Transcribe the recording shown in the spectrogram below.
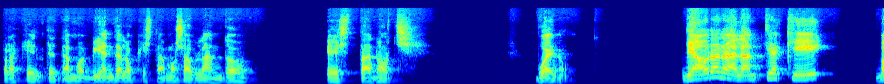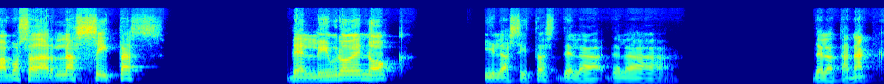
para que entendamos bien de lo que estamos hablando esta noche. Bueno, de ahora en adelante aquí vamos a dar las citas del libro de Enoch y las citas de la, de la, de la Tanakh.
